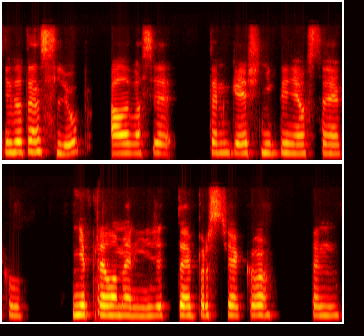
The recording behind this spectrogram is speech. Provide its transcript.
je to ten sľub, ale vlastne ten geš nikdy neostane ako neprelomený, že to je proste ako ten,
